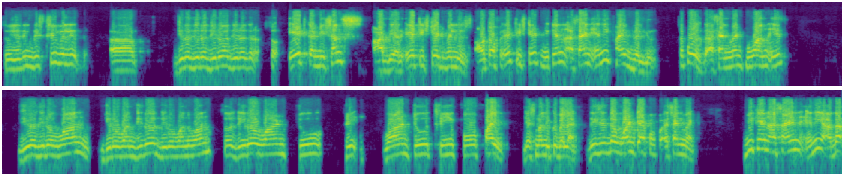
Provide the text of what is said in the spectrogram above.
So using this three value, uh, 0, 0, 0, 0, 0. So eight conditions are there, eight state values. Out of eight state, we can assign any five values. Suppose the assignment one is 0, 0, 1, 0, 1, 0, 0, 1, 1. So 0, 1, 2, 3, 1, 2, 3, 4, 5 decimal equivalent. This is the one type of assignment. We can assign any other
